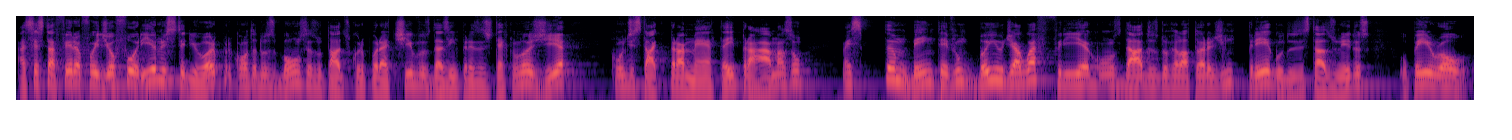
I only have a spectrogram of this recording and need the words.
A sexta-feira foi de euforia no exterior por conta dos bons resultados corporativos das empresas de tecnologia, com destaque para a Meta e para a Amazon, mas também teve um banho de água fria com os dados do relatório de emprego dos Estados Unidos, o payroll,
